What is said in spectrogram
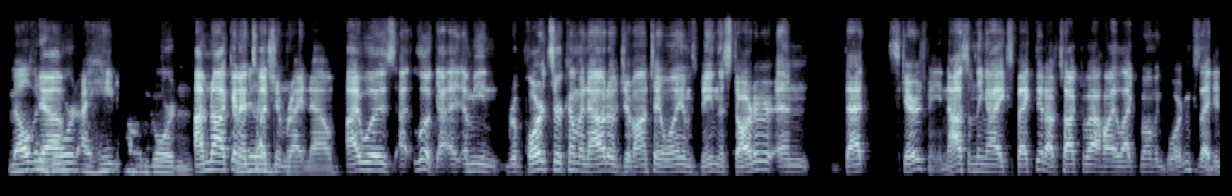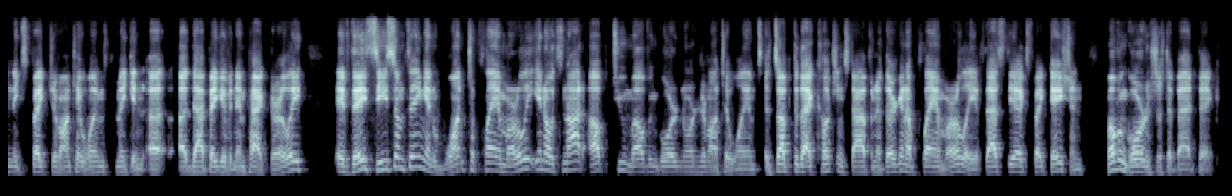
Melvin yeah. Gordon, I hate Melvin Gordon. I'm not going to really touch him right now. I was look. I, I, mean, reports are coming out of Javonte Williams being the starter, and that scares me. Not something I expected. I've talked about how I liked Melvin Gordon because I didn't expect Javonte Williams to make an, uh, uh, that big of an impact early. If they see something and want to play him early, you know, it's not up to Melvin Gordon or Javonte Williams. It's up to that coaching staff. And if they're going to play him early, if that's the expectation, Melvin Gordon's just a bad pick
